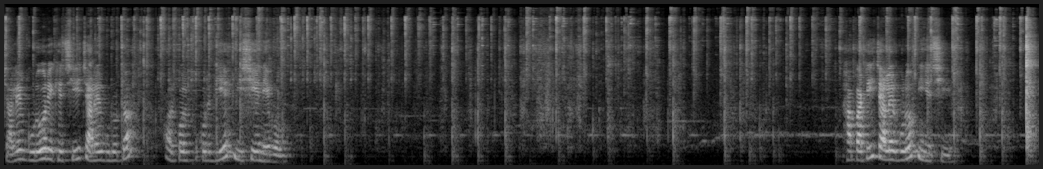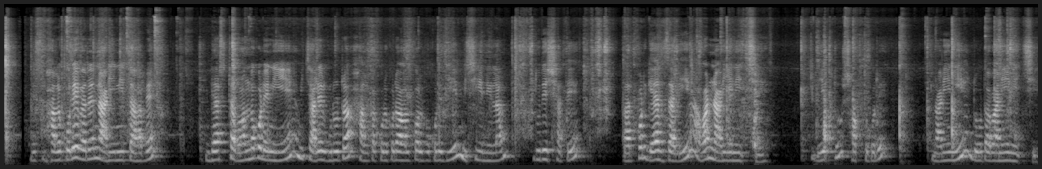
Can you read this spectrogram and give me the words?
চালের গুঁড়ো রেখেছি, চালের গুঁড়োটা অল্প অল্প করে দিয়ে মিশিয়ে নেব। হাঁপাটি চালের গুঁড়ো নিয়েছি। বেশ ভালো করে এবারে নাড়িয়ে নিতে হবে। গ্যাসটা বন্ধ করে নিয়ে আমি চালের গুঁড়োটা হালকা করে করে অল্প অল্প করে দিয়ে মিশিয়ে নিলাম দুধের সাথে। তারপর গ্যাস জ্বালিয়ে আবার নাড়িয়ে নিচ্ছি। দিয়ে একটু শক্ত করে নাড়িয়ে নিয়ে ডোটা বানিয়ে নিচ্ছি।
